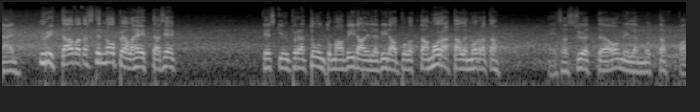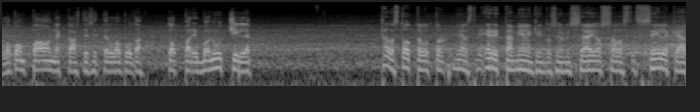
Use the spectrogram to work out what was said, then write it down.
näin yrittää avata sitten nopealla, heittää siihen keskiympyrän tuntumaan Vidalille. Vidal pudottaa Moratalle, Morata ei saa syöttöä omille, mutta pallo pomppaa onnekkaasti sitten lopulta toppari Bonuccille. Tällaiset ottelut on mielestäni erittäin mielenkiintoisia, missä ei ole sellaista selkeää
